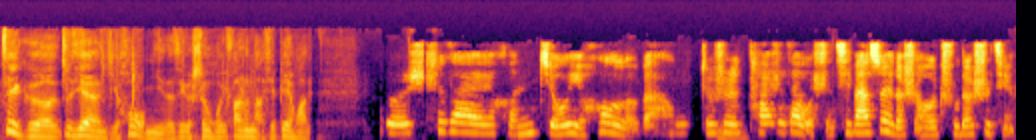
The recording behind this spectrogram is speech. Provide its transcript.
这个事件以后，你的这个生活发生哪些变化？呃，是在很久以后了吧？就是嗯他是在我十七八岁的时候出的事情，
